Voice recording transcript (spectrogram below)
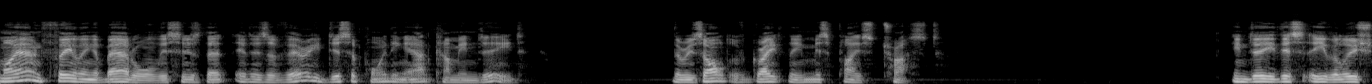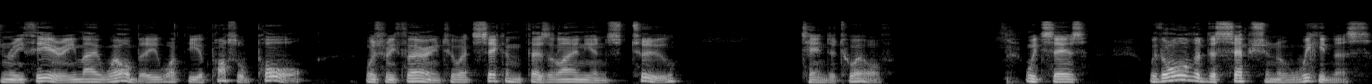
My own feeling about all this is that it is a very disappointing outcome indeed, the result of greatly misplaced trust. Indeed, this evolutionary theory may well be what the Apostle Paul was referring to at 2 Thessalonians 2 10 to 12, which says, With all the deception of wickedness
